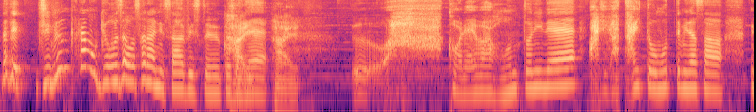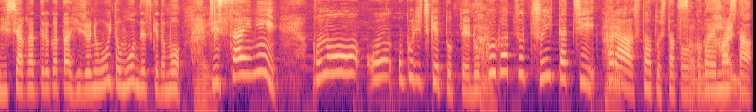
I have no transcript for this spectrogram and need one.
だって自分からも餃子をさらにサービスということで、はい。はい。うわーこれは本当にねありがたいと思って皆さん召し上がってる方は非常に多いと思うんですけども、はい。実際にこのお送りチケットって6月1日からスタートしたと伺いました、は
